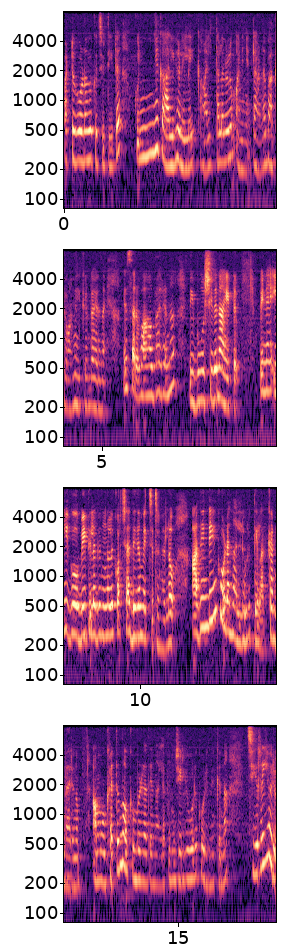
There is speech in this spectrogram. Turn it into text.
പട്ടുകോണൊക്കെ ചുറ്റിയിട്ട് കുഞ്ഞു കാലുകളിലെ കാൽത്തളകളും അണിഞ്ഞിട്ടാണ് ഭഗവാൻ നിൽക്കേണ്ടായിരുന്നത്. ഇത് സർവാഭരണ വിഭൂഷിതനായിട്ട്. പിന്നെ ഈ ഗോപി തിലകങ്ങൾ കുറച്ചധികം വെച്ചിട്ടുണ്ടല്ലോ. അതിന്റെയും കൂടെ നല്ലൊരു തിളക്കുണ്ടായിരുന്നു ആ മുഖത്ത് നോക്കുമ്പോഴത് നല്ല പുഞ്ചിരിയോട് കൂടി നിൽക്കുന്ന ചെറിയൊരു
